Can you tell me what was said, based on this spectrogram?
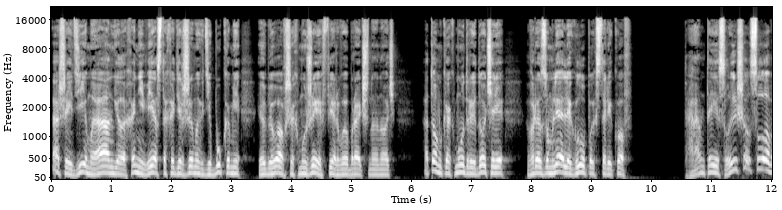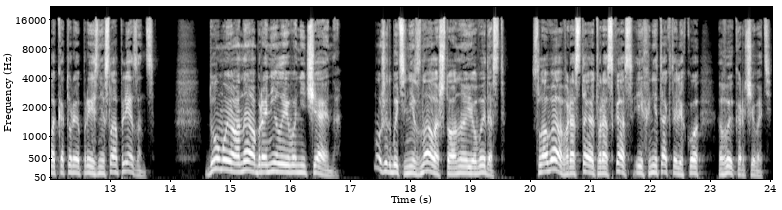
О Шейдим и ангелах, о невестах, одержимых дебуками и убивавших мужей в первую брачную ночь, о том, как мудрые дочери вразумляли глупых стариков. Там ты и слышал слово, которое произнесла Плезанс. Думаю, она обронила его нечаянно. Может быть, не знала, что оно ее выдаст. Слова врастают в рассказ, их не так-то легко выкорчевать.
